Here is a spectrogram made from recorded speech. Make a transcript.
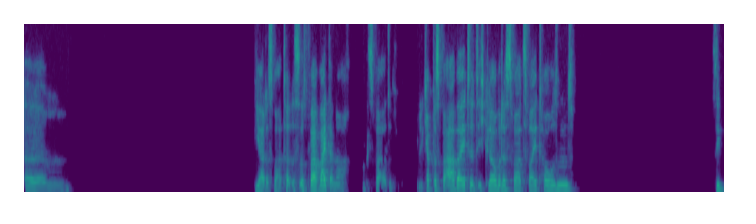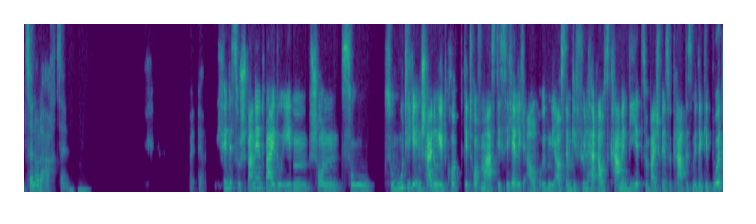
ähm, ja, das war, das, das war weit danach. Das war, ich habe das bearbeitet, ich glaube, das war 2017 oder 18. Mhm. Ja. Ich finde es so spannend, weil du eben schon so so mutige Entscheidungen getroffen hast, die sicherlich auch irgendwie aus dem Gefühl heraus kamen, wie jetzt zum Beispiel so gerade das mit der Geburt.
